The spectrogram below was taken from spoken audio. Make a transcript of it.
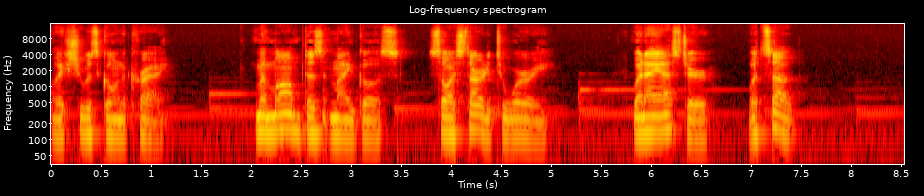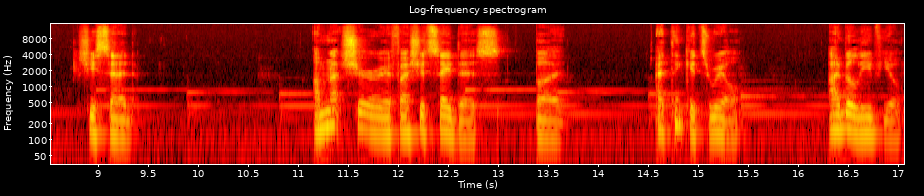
like she was going to cry. My mom doesn't mind ghosts, so I started to worry. When I asked her, What's up? She said, I'm not sure if I should say this, but I think it's real. I believe you.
